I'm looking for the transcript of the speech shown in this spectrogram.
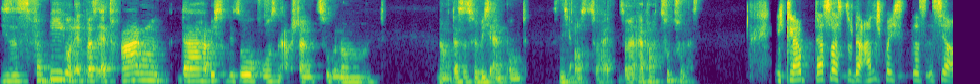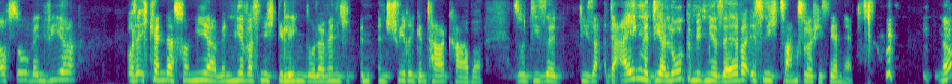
dieses Verbiegen und etwas ertragen, da habe ich sowieso großen Abstand zugenommen. Und genau, das ist für mich ein Punkt, es nicht auszuhalten, sondern einfach zuzulassen. Ich glaube, das, was du da ansprichst, das ist ja auch so, wenn wir oder ich kenne das von mir, wenn mir was nicht gelingt oder wenn ich einen, einen schwierigen Tag habe, so diese, diese, der eigene Dialog mit mir selber ist nicht zwangsläufig sehr nett, ne?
